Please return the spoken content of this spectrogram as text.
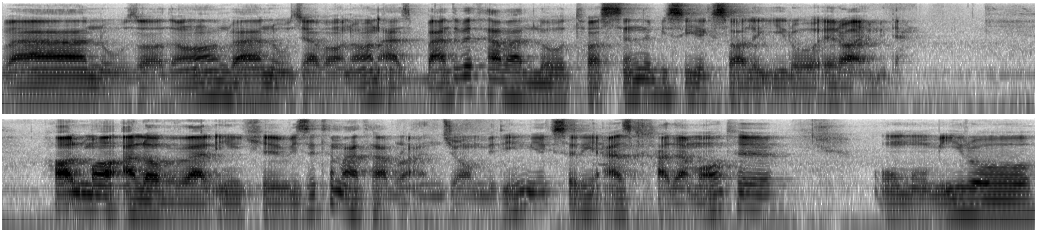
و نوزادان و نوجوانان از بد تولد تا سن 21 سالگی رو ارائه میدن. حال ما علاوه بر این که ویزیت مطب رو انجام میدیم یک سری از خدمات عمومی رو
